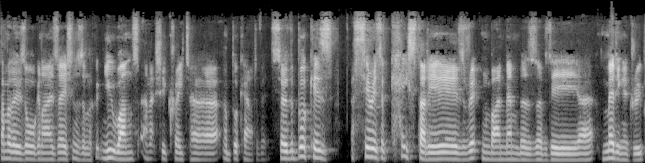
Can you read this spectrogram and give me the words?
some of those organizations and look at new ones and actually create a, a book out of it? So the book is a series of case studies written by members of the uh, Meddinge Group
